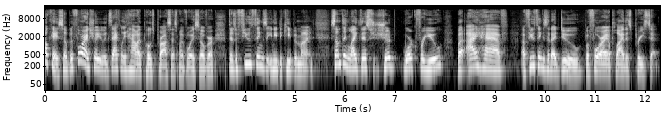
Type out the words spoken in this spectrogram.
Okay, so before I show you exactly how I post-process my voiceover, there's a few things that you need to keep in mind. Something like this should work for you, but I have a few things that I do before I apply this preset.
